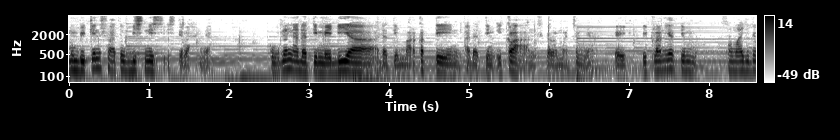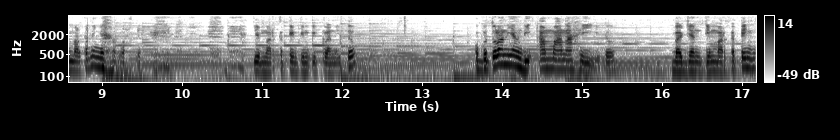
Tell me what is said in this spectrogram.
membuat suatu bisnis istilahnya. Kemudian ada tim media, ada tim marketing, ada tim iklan segala macamnya. Ya, iklan ya tim sama aja tim marketing ya maksudnya. Tim marketing, tim iklan itu kebetulan yang diamanahi itu bagian tim marketing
